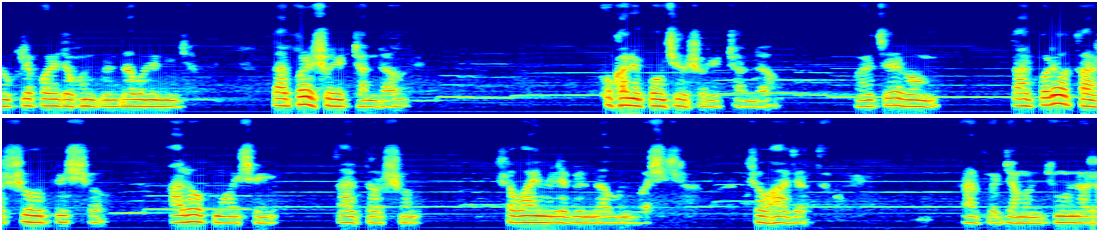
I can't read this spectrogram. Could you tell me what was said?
ঢুকলে পরে যখন বৃন্দাবনে নিয়ে যাবে, তারপরে শরীর ঠান্ডা হবে। ওখানে পৌঁছে শরীর ঠান্ডা হয়েছে এবং তারপরেও তার সুদৃশ্য আলোকময় সেই তার দর্শন। সবাই মিলে বৃন্দাবনবাসীরা শোভাযাত্রা তারপর যেমন যমুনার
